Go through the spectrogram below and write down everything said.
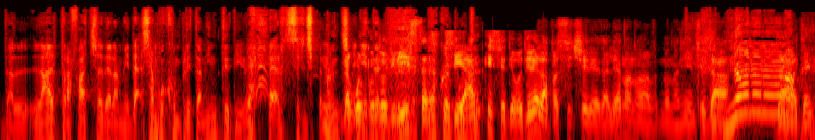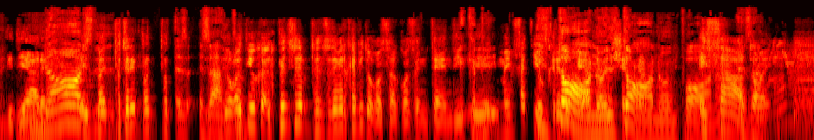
dall'altra faccia della medaglia, siamo completamente diversi. Cioè da quel punto di vista, sì, punto... anche se devo dire la pasticceria italiana non ha, non ha niente da, no, no, no, da, no. da invidiare. No, eh, potrei, esatto. Io penso, penso, di aver capito cosa, cosa intendi, Capi- eh, ma infatti io il credo tono, che il tono un po'. Esatto. No? esatto.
